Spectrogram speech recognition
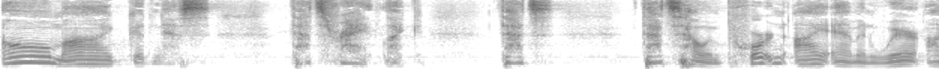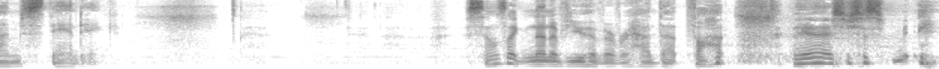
oh my goodness that's right. Like, that's, that's how important I am and where I'm standing. Sounds like none of you have ever had that thought. Yeah, it's just me.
